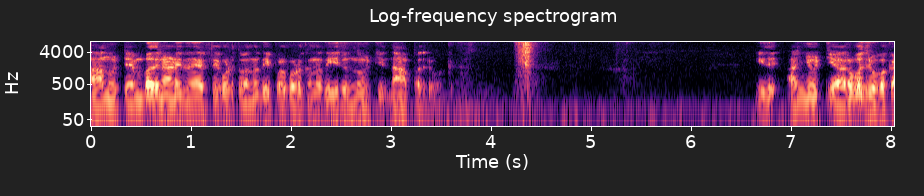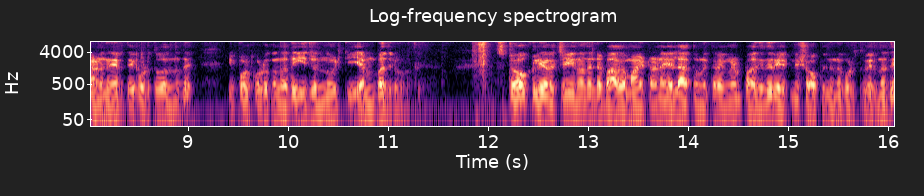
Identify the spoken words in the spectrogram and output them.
നാനൂറ്റി എൺപതിനാണ് ഇത് നേരത്തെ കൊടുത്തു വന്നത്. ഇപ്പോൾ കൊടുക്കുന്നത് ഇരുന്നൂറ്റി നാൽപ്പത് രൂപക്ക്. ഇത് അഞ്ഞൂറ്റി അറുപത് രൂപക്കാണ് നേരത്തെ കൊടുത്തു വന്നത്. ഇപ്പോൾ കൊടുക്കുന്നത് ഇരുന്നൂറ്റി എൺപത് രൂപക്ക്. സ്റ്റോക്ക് ക്ലിയർ ചെയ്യുന്നതിന്റെ ഭാഗമായിട്ടാണ് എല്ലാ തുണിത്തരങ്ങളും പകുതി റേറ്റിന് ഷോപ്പിൽ നിന്ന് കൊടുത്തു വരുന്നത്.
